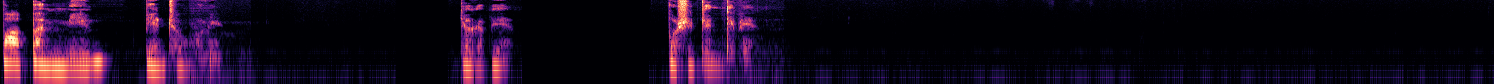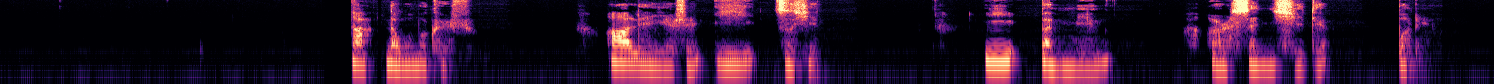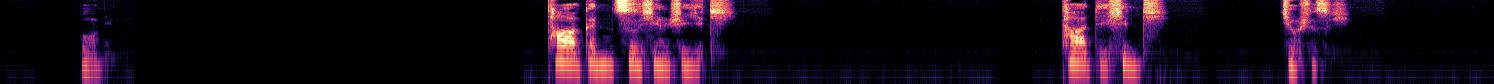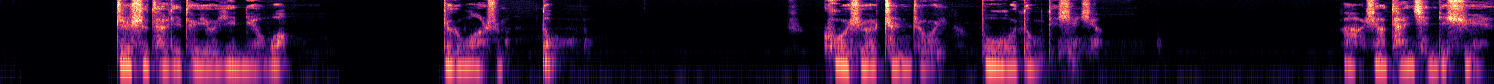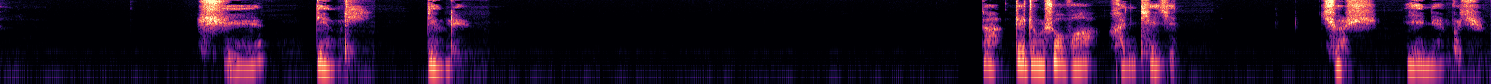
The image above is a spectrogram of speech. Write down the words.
把本名变成无名，这个变不是真的变啊！那我们可以说，阿赖也是一自信、一本名而生起的不明。无明，它跟自信是一体，它的性体就是自信，只是它里头有一念妄，这个妄什么动了，科学称之为波动的现象，啊，像弹琴的弦。学定理、定律啊，这种说法很贴近，确实一念不绝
